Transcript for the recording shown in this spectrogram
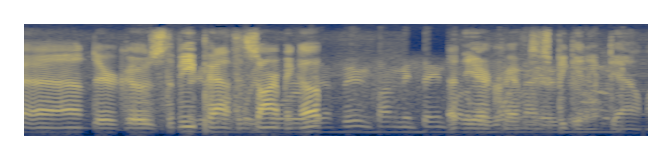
And there goes the V-path is arming up, and the aircraft is beginning down.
